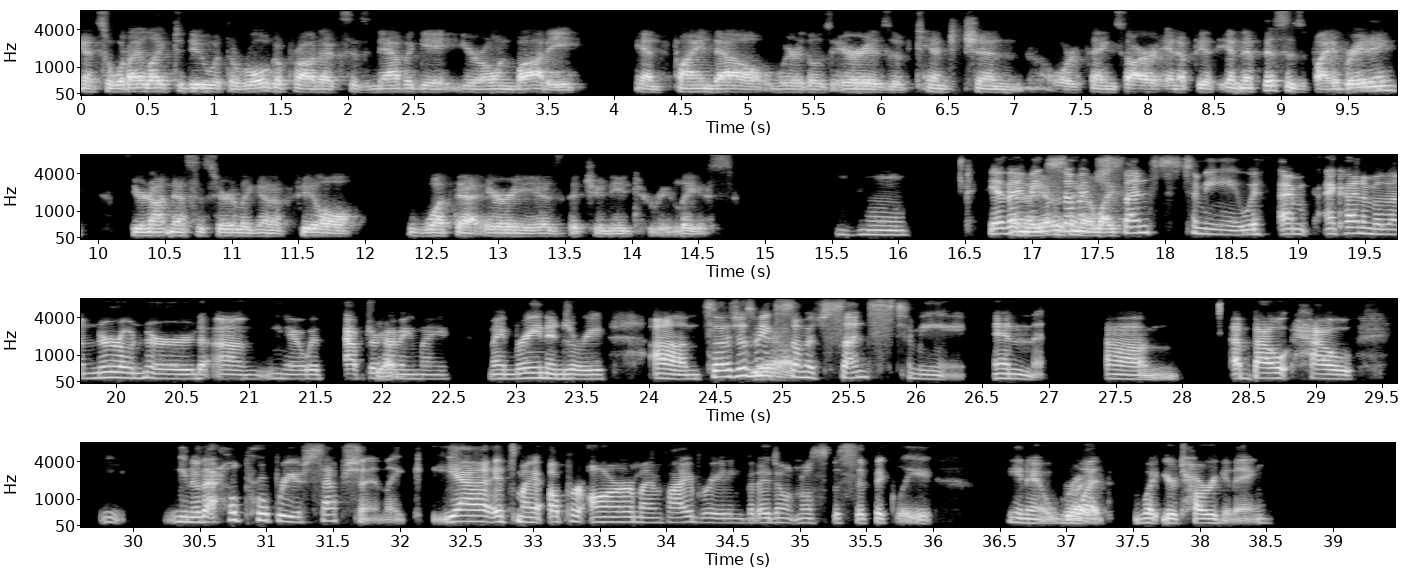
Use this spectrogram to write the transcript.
And so, what I like to do with the Rollga products is navigate your own body and find out where those areas of tension or things are. And if it, and if this is vibrating, you're not necessarily going to feel what that area is that you need to release. Mm-hmm. Yeah, that makes so much like, sense to me. With I'm I kind of am a neuro nerd, um, you know, with after yeah. having my my brain injury. Um, so it just makes yeah. so much sense to me. And um about how you know that whole proprioception like yeah it's my upper arm i'm vibrating but i don't know specifically you know right. what what you're targeting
